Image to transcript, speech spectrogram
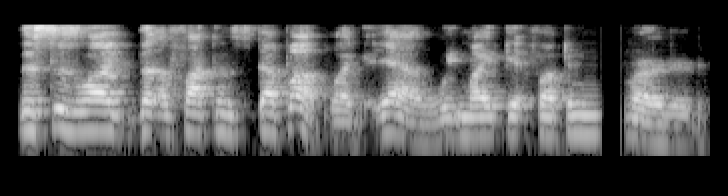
This is like the fucking step up. Like, yeah, we might get fucking murdered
